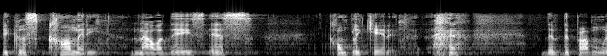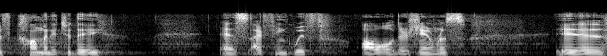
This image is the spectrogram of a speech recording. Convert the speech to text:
because comedy nowadays is complicated. the, the problem with comedy today, as I think with all other genres, is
